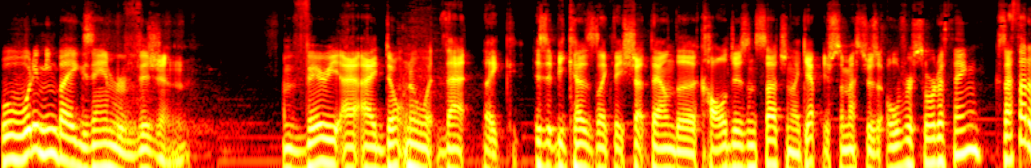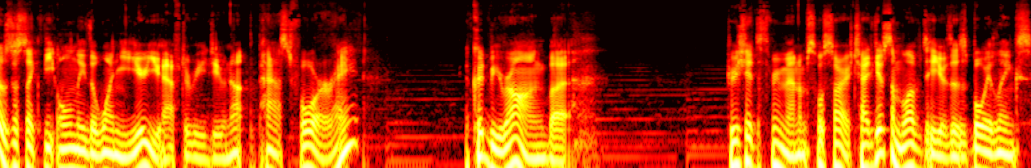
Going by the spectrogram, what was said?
Well, what do you mean by exam revision? I'm very... I, I don't know what that... Like, is it because, like, they shut down the colleges and such and, like, yep, your semester's over sort of thing? Because I thought it was just, like, the only the one year you have to redo, not the past four, right? I could be wrong, but... Appreciate the three, man. I'm so sorry. Chad, give some love to you, those boy links.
